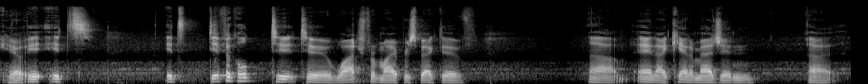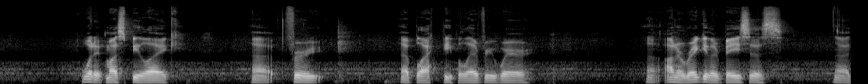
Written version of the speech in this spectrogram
you know it, it's it's difficult to to watch from my perspective, um, and I can't imagine uh, what it must be like uh, for uh, black people everywhere uh, on a regular basis uh,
